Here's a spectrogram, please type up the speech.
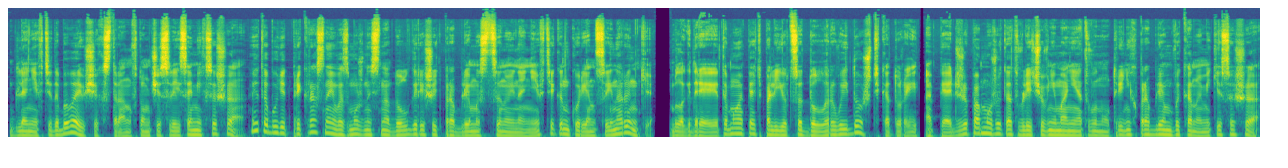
Для нефтедобывающих стран, в том числе и самих США, это будет прекрасная возможность надолго решить проблемы с ценой на нефть и конкуренцией на рынке. Благодаря этому опять польется долларовый дождь, который опять же поможет отвлечь внимание от внутренних проблем в экономике США.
